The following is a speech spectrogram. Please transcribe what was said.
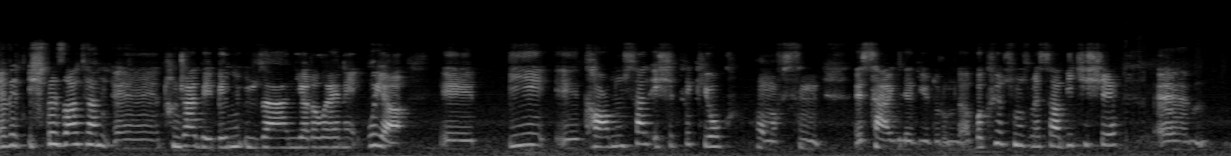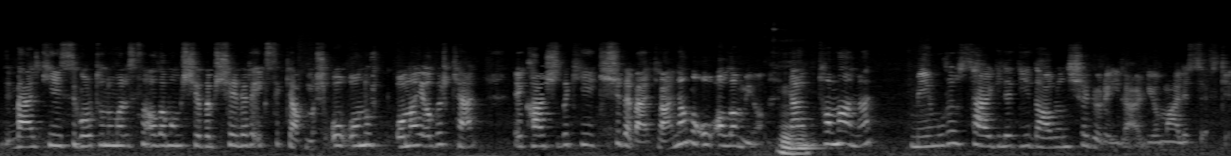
Evet işte zaten e, Tuncay Bey beni üzen, yaralayan bu ya e, bir e, kanunsal eşitlik yok home office'in e, sergilediği durumda. Bakıyorsunuz mesela bir kişi e, belki sigorta numarasını alamamış ya da bir şeyleri eksik yapmış. O onu onay alırken e, karşıdaki kişi de belki aynı ama o alamıyor. hı. Yani bu tamamen memurun sergilediği davranışa göre ilerliyor maalesef ki.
